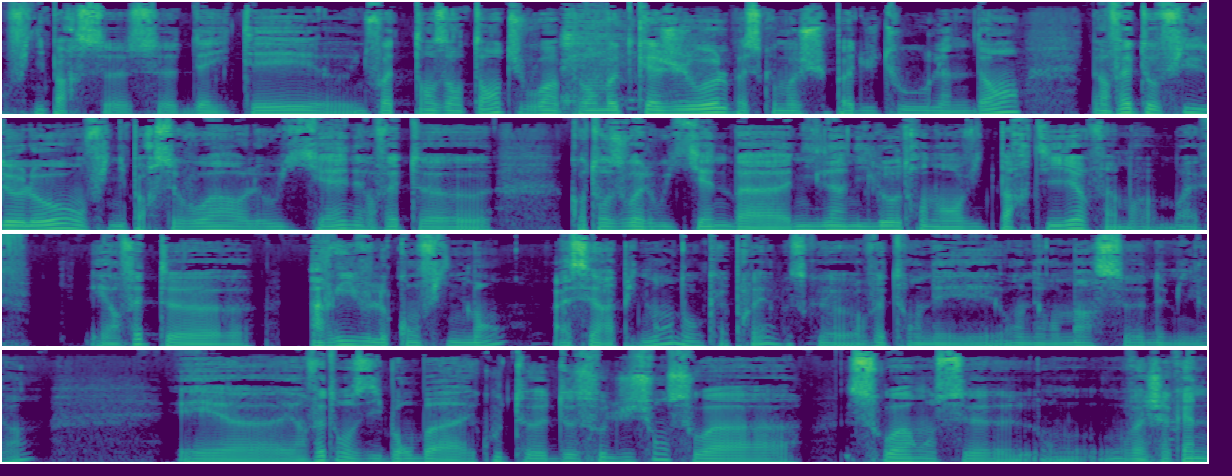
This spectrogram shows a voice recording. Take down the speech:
on finit par se, se dater euh, une fois de temps en temps, tu vois, un peu en mode casual parce que moi je suis pas du tout là-dedans. Mais en fait, au fil de l'eau, on finit par se voir le week-end. Et en fait, euh, quand on se voit le week-end, bah ni l'un ni l'autre on a envie de partir. Enfin br- bref. Et en fait, euh, arrive le confinement assez rapidement, donc après, parce que en fait on est on est en mars 2020. Et, euh, et en fait, on se dit bon bah écoute, deux solutions, soit soit on se on, on va chacun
